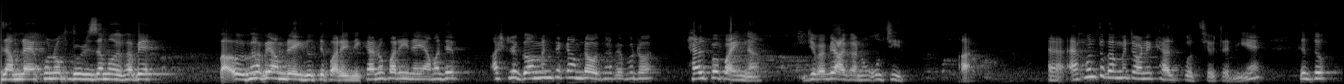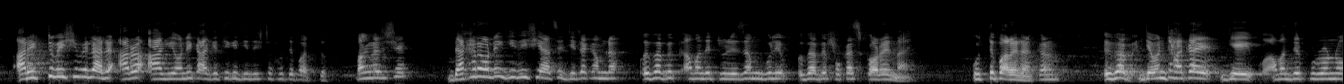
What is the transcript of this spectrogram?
আমরা এখনও ট্যুরিজম ওইভাবে বা ওইভাবে আমরা এগোতে পারিনি। কেন পারি নাই? আমাদের আসলে গভর্নমেন্ট থেকে আমরা ওইভাবে কোনো হেল্পও পাই না। যেভাবে আগানো উচিত। এখন তো গভর্নমেন্ট অনেক হেল্প করছে ওটা নিয়ে। কিন্তু আরেকটু বেশি হলে আর আরও আগে, অনেক আগে থেকে জিনিসটা হতে পারতো। বাংলাদেশে দেখার অনেক জিনিসই আছে যেটাকে আমরা ওইভাবে আমাদের ট্যুরিজমগুলি ওইভাবে ফোকাস করে না, করতে পারে না। কারণ ওইভাবে যেমন ঢাকায় যে আমাদের পুরনো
